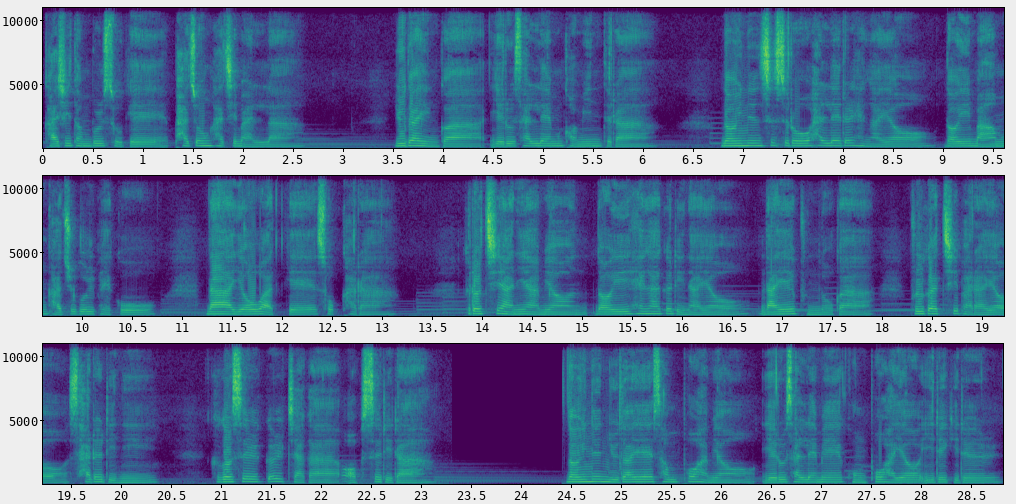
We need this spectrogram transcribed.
가시덤불 속에 파종하지 말라. 유다인과 예루살렘 거민들아 너희는 스스로 할례를 행하여 너희 마음 가죽을 베고 나 여호와께 속하라. 그렇지 아니하면 너희 행악을 인하여 나의 분노가 불같이 발하여 사르리니 그것을 끌 자가 없으리라. 너희는 유다에 선포하며 예루살렘에 공포하여 이르기를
